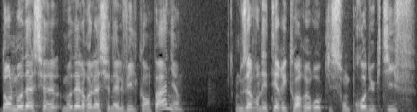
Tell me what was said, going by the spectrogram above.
dans le modèle relationnel ville-campagne, nous avons des territoires ruraux qui sont productifs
